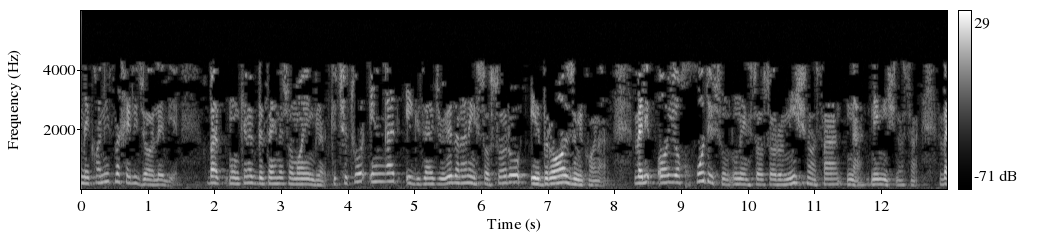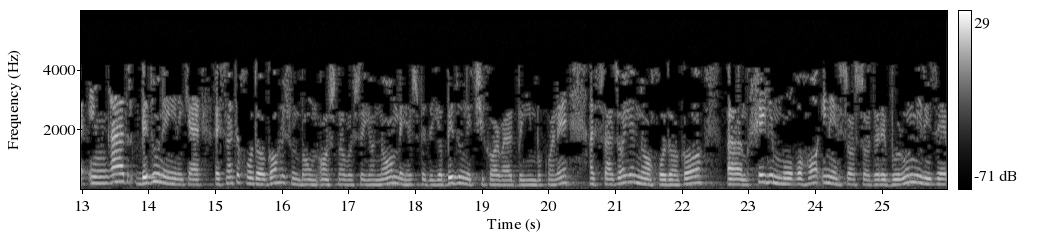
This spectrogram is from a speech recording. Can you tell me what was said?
مکانیزم خیلی جالبیه. بعد ممکنه به ذهن شما این بیاد که چطور اینقدر اگزاجوره دارن احساسا رو ابراز می‌کنن. ولی آیا خودشون اون احساسا رو می‌شناسن؟ نه نمی‌شناسن. و اینقدر بدون اینه که قسمت خداگاهشون با اون آشنا باشه یا نام بهش بده یا بدون چی کار باید به این بکنه از فضای ناخداگاه خیلی موقع ها این احساسات داره برون میریزه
